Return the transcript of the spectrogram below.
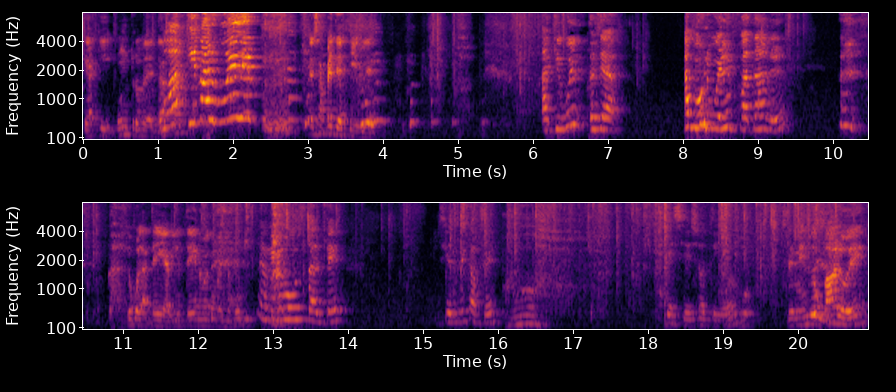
que aquí un trozo de taza ¡Guau, qué mal huele! es apetecible. Aquí huele, o sea, amor huele fatal, ¿eh? Ay, qué huele a té, y a mí el té no me convence mucho. A mí no me gusta el té. Siempre café. ¿Qué es eso, tío? Tremendo palo, ¿eh?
